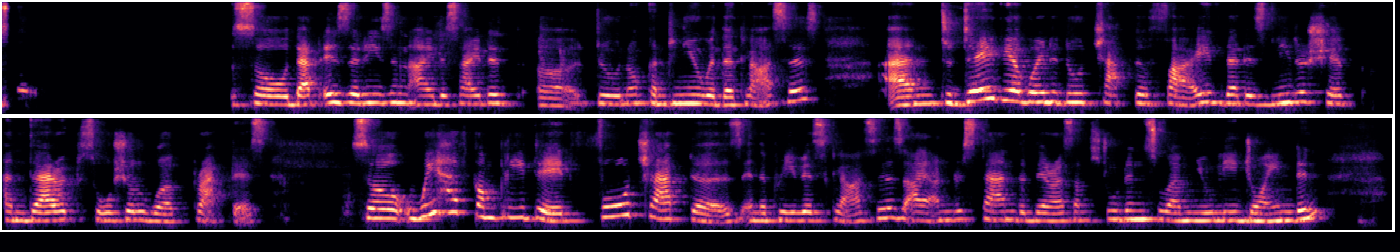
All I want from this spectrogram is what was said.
So, so that is the reason I decided uh, to you know, continue with the classes. And today we are going to do chapter five, that is leadership and direct social work practice. So we have completed four chapters in the previous classes. I understand that there are some students who have newly joined in,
